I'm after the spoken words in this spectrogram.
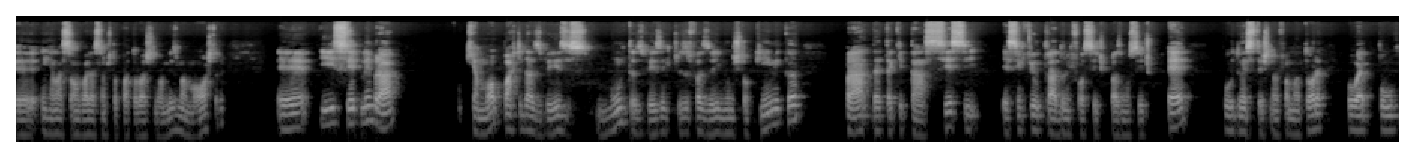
é, em relação à avaliação histopatológica numa mesma amostra, é, e sempre lembrar que a maior parte das vezes, muitas vezes, a gente precisa fazer imunistoquímica para detectar se esse, esse infiltrado linfocítico plasmocítico é por doença intestinal inflamatória ou é por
